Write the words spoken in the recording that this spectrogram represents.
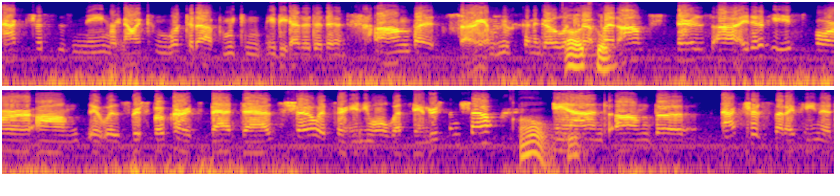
actress's name right now. I can look it up and we can maybe edit it in. Um, but sorry, I'm just gonna go look Oh, it up. cool. But um, there's uh, I did a piece for um, it was for Spoke Arts Bad Dads show. It's our annual Wes Anderson show. Oh. And um, the actress that I painted,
